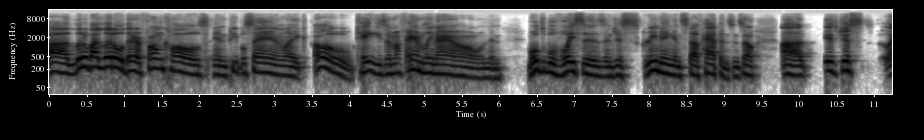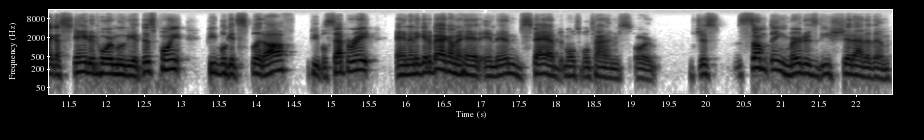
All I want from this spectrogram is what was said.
uh, little by little, there are phone calls and people saying like, "Oh, Katie's in my family now," and then multiple voices and just screaming and stuff happens. And so uh, it's just like a standard horror movie at this point. People get split off, people separate, and then they get a bag on their head and then stabbed multiple times, or just something murders the shit out of them.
